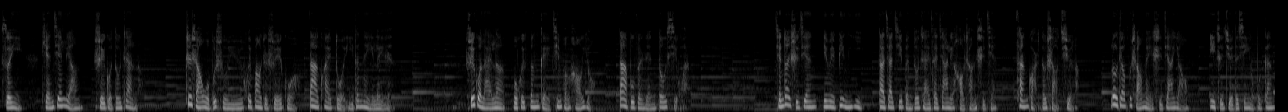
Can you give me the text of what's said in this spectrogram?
所以甜兼凉，水果都占了，至少我不属于会抱着水果。大快朵颐的那一类人，水果来了，我会分给亲朋好友，大部分人都喜欢。前段时间因为病疫，大家基本都宅在家里好长时间，餐馆都少去了，漏掉不少美食佳肴，一直觉得心有不甘。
